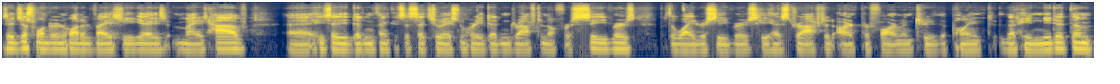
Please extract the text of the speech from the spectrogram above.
So just wondering what advice you guys might have Uh, he said he didn't think it's a situation where he didn't draft enough receivers, but the wide receivers he has drafted aren't performing to the point that he needed them.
